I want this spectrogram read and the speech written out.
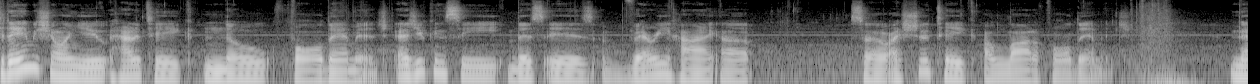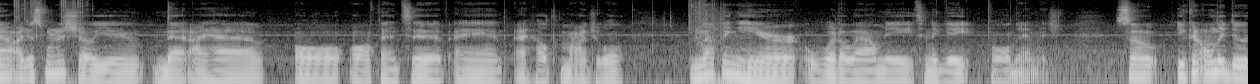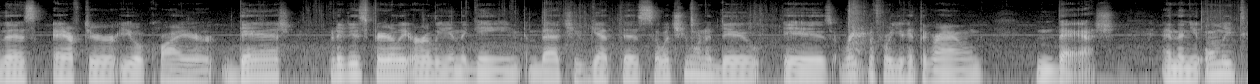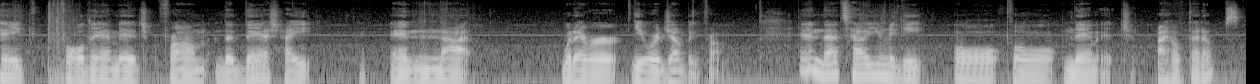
Today I'm showing you how to take no fall damage. As you can see, this is very high up, so I should take a lot of fall damage. Now I just want to show you that I have all offensive and a health module. Nothing here would allow me to negate fall damage. So you can only do this after you acquire dash but it is fairly early in the game that you get this so what you want to do is right before you hit the ground dash. And then you only take fall damage from the dash height and not whatever you were jumping from. And that's how you negate all fall damage. I hope that helps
